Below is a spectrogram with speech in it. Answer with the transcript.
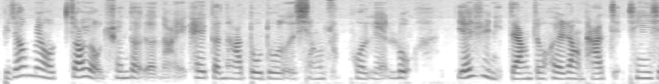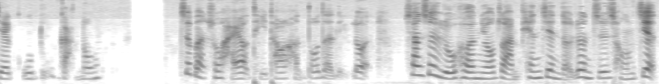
比较没有交友圈的人啊，也可以跟他多多的相处或联络。也许你这样就会让他减轻一些孤独感哦。这本书还有提到很多的理论，像是如何扭转偏见的认知重建。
